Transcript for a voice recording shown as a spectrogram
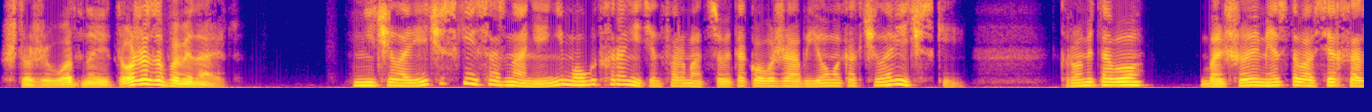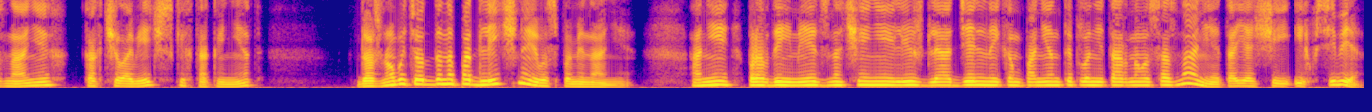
что животные тоже запоминают? Нечеловеческие сознания не могут хранить информацию такого же объема, как человеческие. Кроме того, большое место во всех сознаниях, как человеческих, так и нет, должно быть отдано под личные воспоминания. Они, правда, имеют значение лишь для отдельной компоненты планетарного сознания, таящей их в себе.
